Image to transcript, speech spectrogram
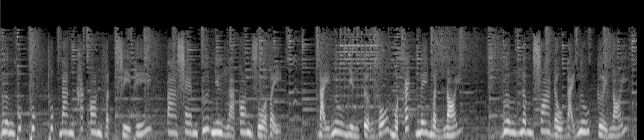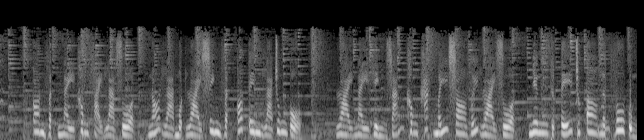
Vương thúc thúc thúc đang khắc con vật gì thế, ta xem cứ như là con rùa vậy. Đại ngưu nhìn tượng gỗ một cách mê mẩn nói. Vương Lâm xoa đầu đại ngưu cười nói. Con vật này không phải là rùa, nó là một loài sinh vật có tên là trung cổ. Loài này hình dáng không khác mấy so với loài rùa, nhưng thực tế chúng to lớn vô cùng.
